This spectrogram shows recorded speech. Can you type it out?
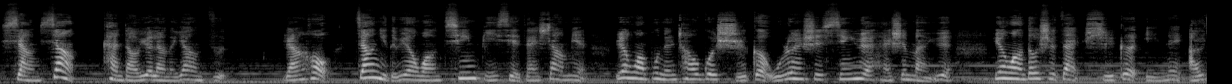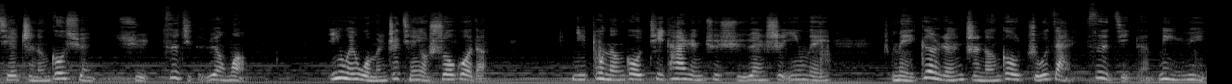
想象看到月亮的样子，然后将你的愿望亲笔写在上面。愿望不能超过十个，无论是新月还是满月。愿望都是在十个以内，而且只能够选取自己的愿望，因为我们之前有说过的，你不能够替他人去许愿，是因为每个人只能够主宰自己的命运。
